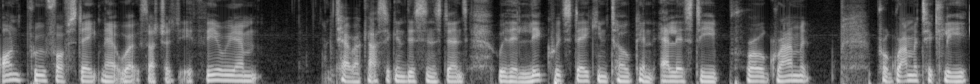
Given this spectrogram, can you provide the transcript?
on proof of stake networks such as Ethereum, Terra Classic in this instance with a liquid staking token LST program programmatically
